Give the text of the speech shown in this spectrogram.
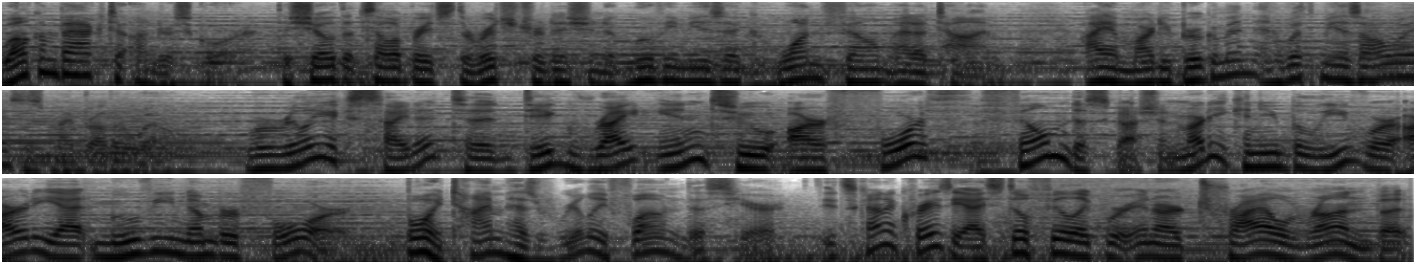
Welcome back to Underscore, the show that celebrates the rich tradition of movie music, one film at a time. I am Marty Brueggemann, and with me, as always, is my brother Will. We're really excited to dig right into our fourth film discussion. Marty, can you believe we're already at movie number four? Boy, time has really flown this year. It's kind of crazy. I still feel like we're in our trial run, but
